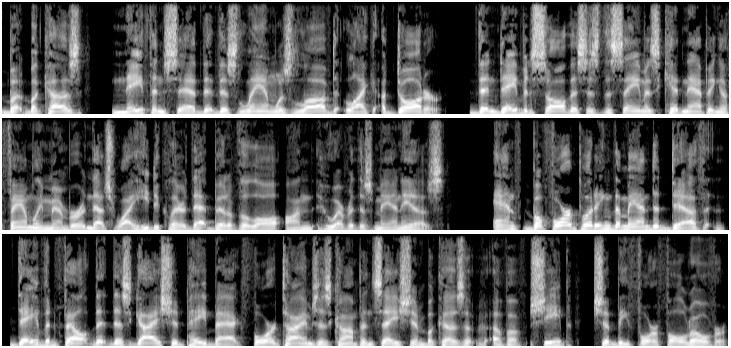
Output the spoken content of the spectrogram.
But because Nathan said that this lamb was loved like a daughter, then David saw this as the same as kidnapping a family member, and that's why he declared that bit of the law on whoever this man is. And before putting the man to death, David felt that this guy should pay back four times his compensation because of, of a sheep should be fourfold over.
